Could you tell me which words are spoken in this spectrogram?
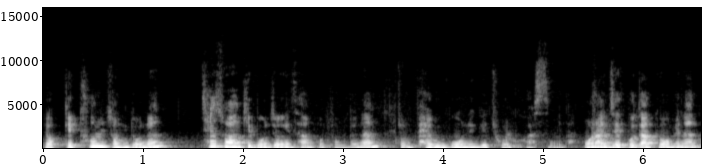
몇 개 툴 정도는 최소한 기본적인 사용법 정도는 좀 배우고 오는 게 좋을 것 같습니다. 워낙 이제 고등학교 오면은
